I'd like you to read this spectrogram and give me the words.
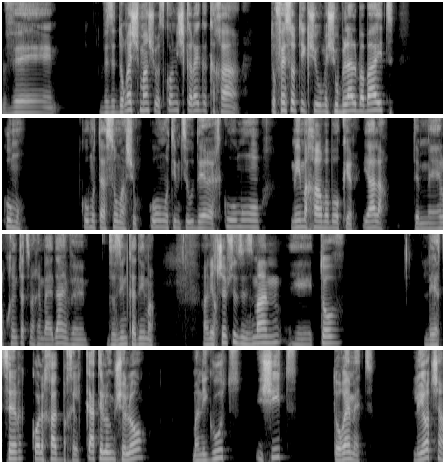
ו... וזה דורש משהו, אז כל מי שכרגע ככה תופס אותי כשהוא משובלל בבית, קומו. קומו תעשו משהו, קומו תמצאו דרך, קומו ממחר בבוקר, יאללה. אתם uh, לוקחים את עצמכם בידיים וזזים קדימה. אני חושב שזה זמן uh, טוב לייצר כל אחד בחלקת אלוהים שלו מנהיגות אישית תורמת. להיות שם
